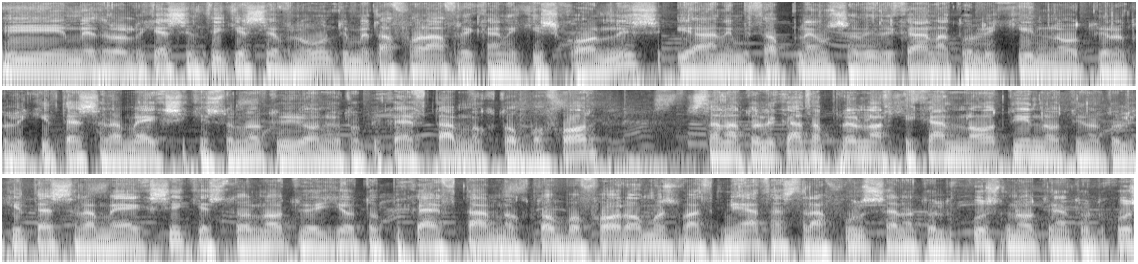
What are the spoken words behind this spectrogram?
Οι μετεωρολογικέ συνθήκες ευνοούν τη μεταφορά αφρικανικής σκόνης. Οι άνεμοι θα πνέουν στα δυτικά Ανατολική, Νότιο-Ανατολική 4 με 6 και στο Νότιο Ιόνιο τοπικά 7 με 8 μποφόρ. Στα Ανατολικά θα πλέουν αρχικά Νότιο, Νότιο-Ανατολική 4 με 6 και στο Νότιο Αιγαίο τοπικά 7 με 8 μποφόρ. Όμως βαθμιά θα στραφούν σε Ανατολικούς, Νότιο-Ανατολικού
